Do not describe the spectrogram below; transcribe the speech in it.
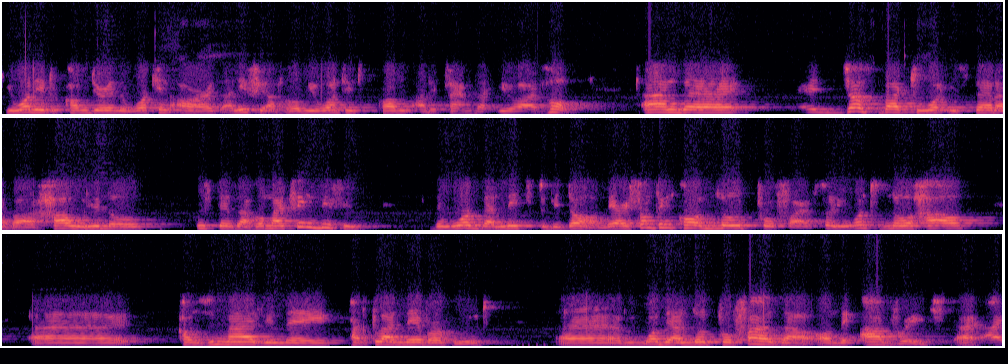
you want it to come during the working hours, and if you're at home, you want it to come at the time that you are at home. And uh, just back to what you said about how will you know who stays at home, I think this is the work that needs to be done. There is something called load profile. So you want to know how uh, consumers in a particular neighborhood um, what their load profiles are on the average. I, I,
